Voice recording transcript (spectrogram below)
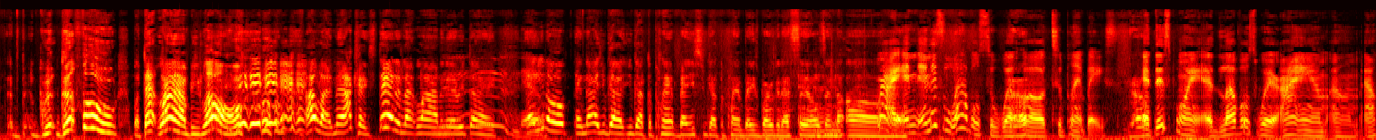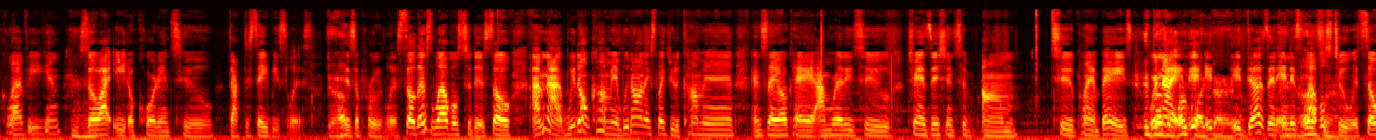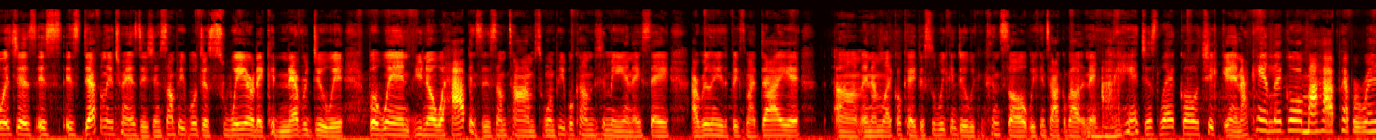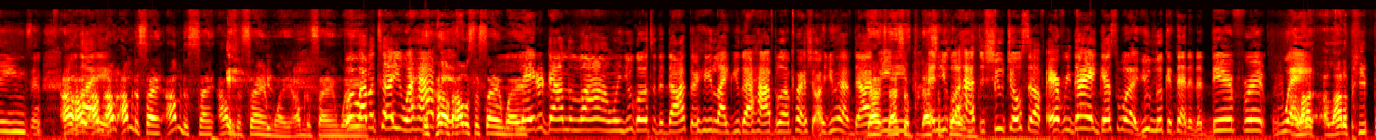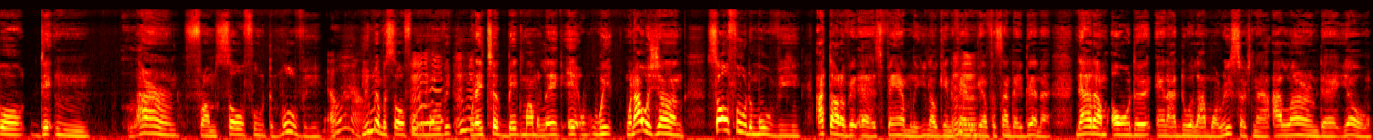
good, good food, but that line be long. I'm like, man, I can't stand in that line and everything. Mm, no. And you know, and now you got you got the plant based, you got the plant based burger that sells in the um, Right, and and it's levels to well Yeah. uh, to plant based. Yeah. At this point, at levels where I am um, alkali vegan, Mm-hmm. so I eat according to Dr. Sebi's list, Yeah. his approved list. So there's levels to this. So I'm not. We don't come in. We don't expect you to come in and say, okay, I'm ready to transition to um to plant based. It We're not. it, like it, it doesn't, and it's levels doesn't. to it. So it's just it's it's definitely a transition. Some people just swear they could never do it, but when you know what happens is sometimes when people come to me and they say I really need to fix my diet. Um, and I'm like, okay, this is what we can do. We can consult. We can talk about it. And Mm-hmm. I can't just let go of chicken. I can't let go of my hot pepper rings. And I'm I, like, I'm the same. I'm the same. I'm the same way. I'm the same way. well, I'm gonna tell you what happens. I was the same way. Later down the line, when you go to the doctor, he like you got high blood pressure or you have diabetes, that's a- that's and you're gonna have to shoot yourself every day. Guess what? You look at that in a different way. a lot, a lot of people didn't learn from Soul Food the movie. Oh, no. You remember Soul Food the mm-hmm, movie mm-hmm. when they took Big Mama leg? It, when, when I was young, Soul Food the movie, I thought of it as family. You know, getting the family mm-hmm. together for Sunday dinner. Now that I'm older and I do a lot more research now, I learned that yo.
